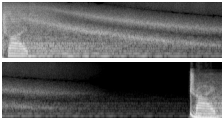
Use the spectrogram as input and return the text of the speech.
Tribe. Tribe.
